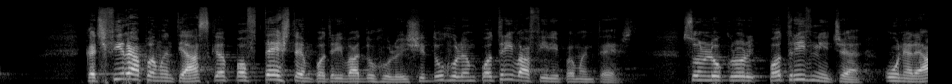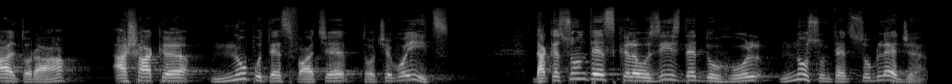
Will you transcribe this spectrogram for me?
Căci firea pământească poftește împotriva Duhului și Duhul împotriva firii pământești. Sunt lucruri potrivnice unele altora, așa că nu puteți face tot ce voiți. Dacă sunteți călăuziți de Duhul, nu sunteți sub lege.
